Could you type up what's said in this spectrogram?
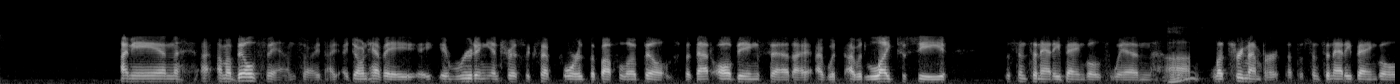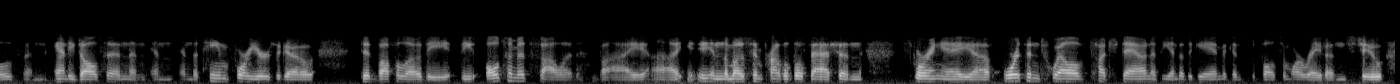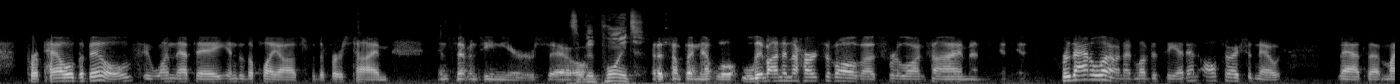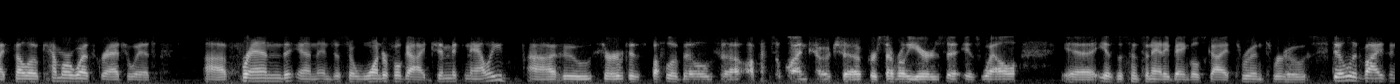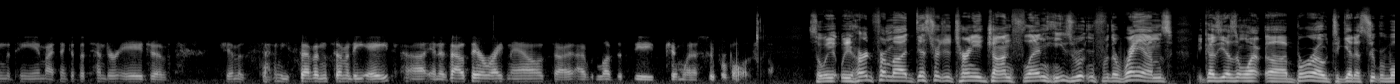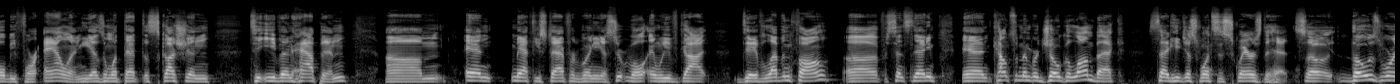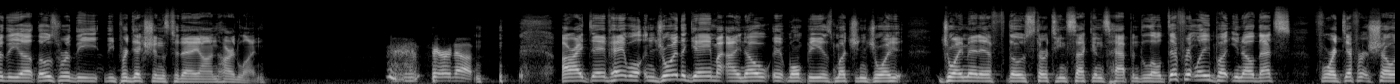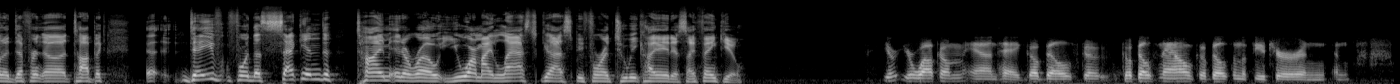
I mean, I'm a Bills fan, so I, I don't have a, a, rooting interest except for the Buffalo Bills. But that all being said, I, I would I would like to see the Cincinnati Bengals win. Uh, oh. let's remember that the Cincinnati Bengals and Andy Dalton and, and, and the team four years ago did Buffalo the the ultimate solid by uh, in the most improbable fashion, scoring a uh, fourth and twelve touchdown at the end of the game against the Baltimore Ravens to propel the Bills, who won that day, into the playoffs for the first time in 17 years. So that's a good point. That is something that will live on in the hearts of all of us for a long time, and, and, and for that alone, I'd love to see it. And also, I should note that uh, my fellow Kenmore West graduate uh, friend and, and just a wonderful guy, Jim McNally, uh, who served as Buffalo Bills uh, offensive line coach uh, for several years uh, as well, uh, is a Cincinnati Bengals guy through and through, still advising the team. I think at the tender age of Jim is 77, 78, uh, and is out there right now. So I, I would love to see Jim win a Super Bowl as well. So we, we heard from uh, District Attorney John Flynn. He's rooting for the Rams because he doesn't want uh, Burrow to get a Super Bowl before Allen. He doesn't want that discussion to even happen. Um, and Matthew Stafford winning a Super Bowl. And we've got Dave Levinthal uh, for Cincinnati. And Councilmember Joe Golombek said he just wants his squares to hit. So those were the uh, those were the, the predictions today on Hardline. Fair enough. All right, Dave. Hey, well, enjoy the game. I know it won't be as much enjoy enjoyment if those 13 seconds happened a little differently, but you know that's for a different show and a different uh, topic. Uh, Dave, for the second time in a row, you are my last guest before a two week hiatus. I thank you. You're, you're welcome, and hey, go Bills, go go Bills now, go Bills in the future, and and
